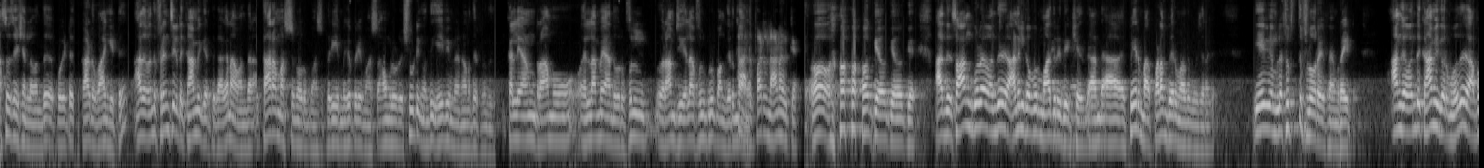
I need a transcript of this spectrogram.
அசோசியேஷனில் வந்து போயிட்டு கார்டு வாங்கிட்டு அதை வந்து ஃப்ரெண்ட்ஸுக்கிட்ட காமிக்கிறதுக்காக நான் வந்தேன். தாரா மாஸ்டர்னு ஒரு மாஸ்டர் பெரிய மிகப்பெரிய மாஸ்டர் அவங்களோட ஷூட்டிங் வந்து ஏவிஎம்மில் நடந்துட்டு இருந்தது. கல்யாண் ராமு எல்லாமே அந்த ஒரு ஃபுல் ராம்ஜி எல்லா ஃபுல் குரூப் அங்கே இருந்தாங்க. அந்த பாட்டில் நானும் இருக்கேன். ஓ ஓகே ஓகே ஓகே அந்த சாங் கூட வந்து அனில் கபூர் மாதுரி தீக்ஷித் அந்த பேர் படம் பேர் மறந்து போச்சு எனக்கு. ஏவிஎம்மில் ஃபிஃப்த் ஃப்ளோர் எஃப்எம் ரைட் அங்கே வந்து காமிக்க வரும்போது அப்போ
